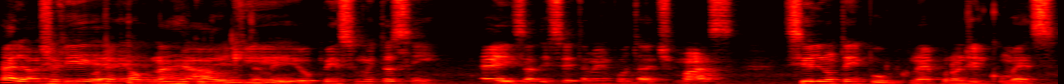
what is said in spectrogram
É, eu acho onde, que, onde é, que tá o na real, dele que também? eu penso muito assim. É, isso, isso aí também é importante. Mas, se ele não tem público, né? Por onde ele começa?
